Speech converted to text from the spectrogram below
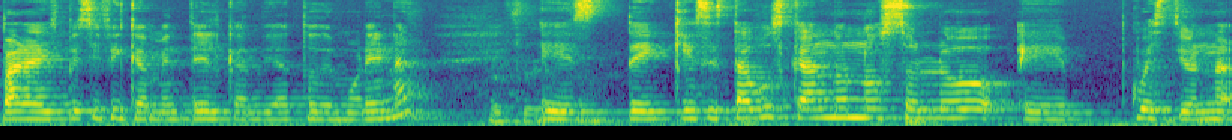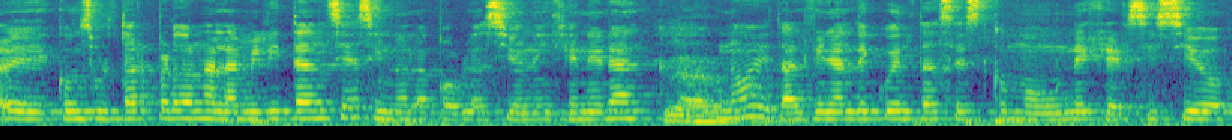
para específicamente el candidato de Morena, este, que se está buscando no solo eh, cuestionar, eh, consultar perdón, a la militancia, sino a la población en general. ¿no? al final de cuentas es como un ejercicio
